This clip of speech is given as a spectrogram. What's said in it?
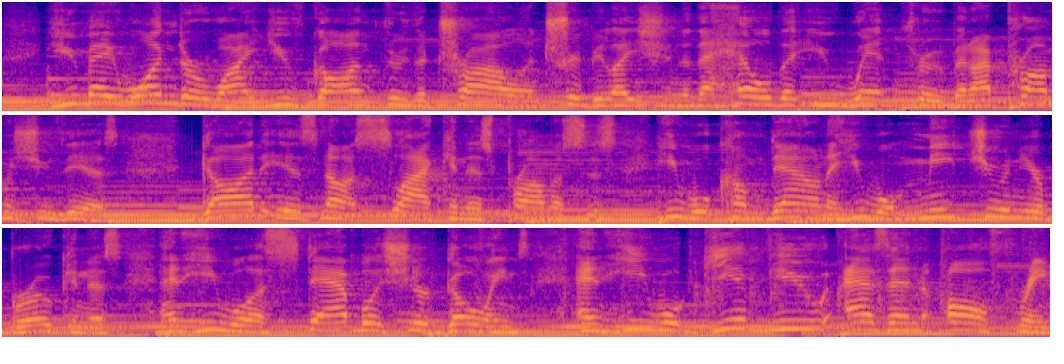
You may wonder why you've gone through the trial and tribulation and the hell that you went through, but I promise you this God is not slack in His promises. He will come down and He will meet you in your brokenness and He will establish your goings and He will give you as an offering.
